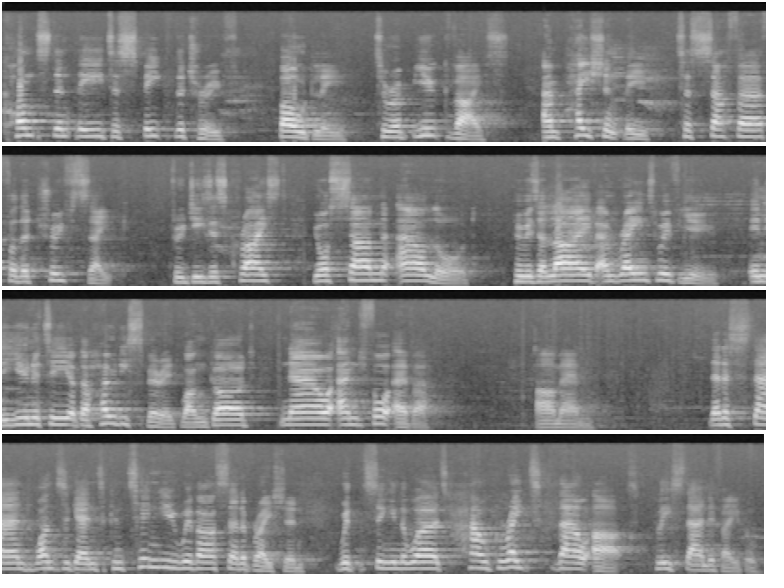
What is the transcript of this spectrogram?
constantly to speak the truth boldly to rebuke vice, and patiently to suffer for the truth's sake, through Jesus Christ, your Son, our Lord, who is alive and reigns with you in the unity of the Holy Spirit, one God, now and forever. Amen. Let us stand once again to continue with our celebration with singing the words, How Great Thou Art. Please stand if able.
